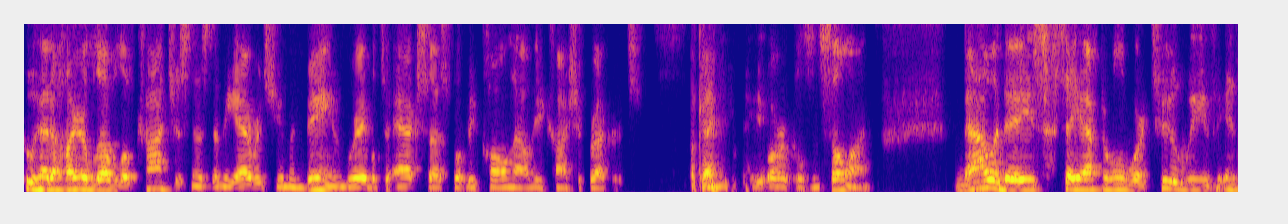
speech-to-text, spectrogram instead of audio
who had a higher level of consciousness than the average human being were able to access what we call now the Akashic records. Okay. The oracles and so on. Nowadays, say after World War II, we've in,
